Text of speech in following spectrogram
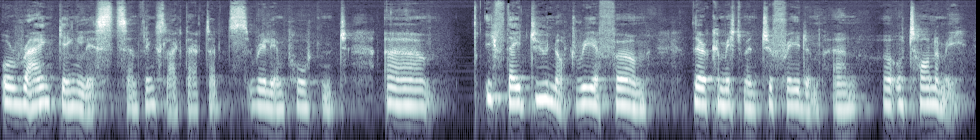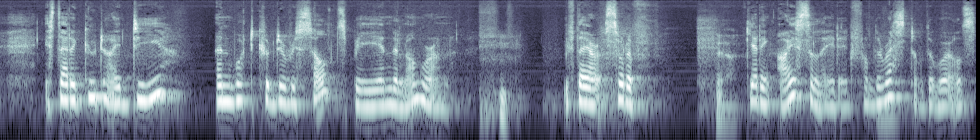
or ranking lists and things like that. That's really important. Um, if they do not reaffirm their commitment to freedom and uh, autonomy, is that a good idea? And what could the results be in the long run? if they are sort of Yeah. getting isolated from the rest of the world's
